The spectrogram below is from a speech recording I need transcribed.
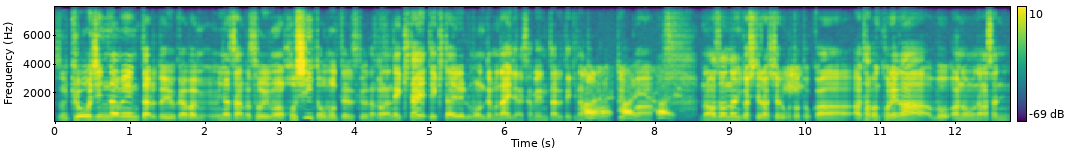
その強靭なメンタルというか、やっぱ皆さんやっぱそういうもの欲しいと思ってるんですけど、だからね、鍛えて鍛えれるもんでもないじゃないですか、メンタル的なとこはい、ろっていうのは。はい、はい、長さん何かしてらっしゃることとか、あ、多分これがぼあの長さん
